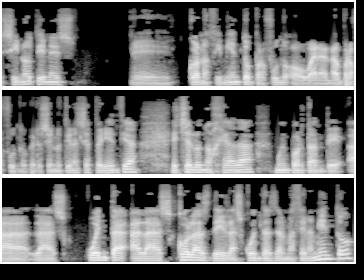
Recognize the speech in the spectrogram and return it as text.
si no tienes eh, conocimiento profundo, o bueno, no profundo, pero si no tienes experiencia, échale una ojeada muy importante a las cuentas, a las colas de las cuentas de almacenamiento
